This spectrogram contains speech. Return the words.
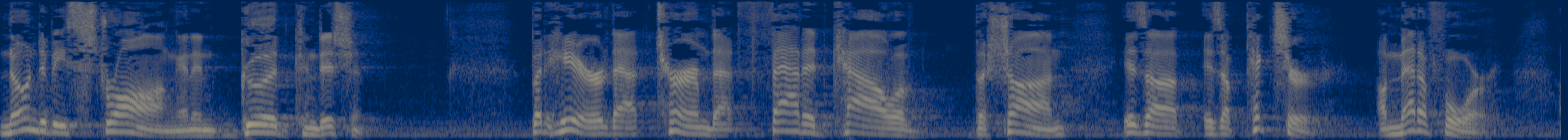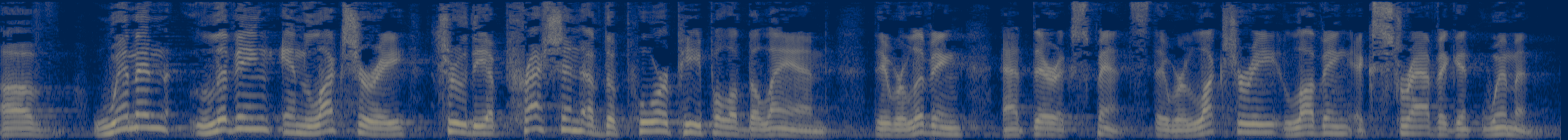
known to be strong and in good condition. But here, that term, that fatted cow of Bashan, is a, is a picture, a metaphor of women living in luxury through the oppression of the poor people of the land. They were living at their expense. They were luxury loving, extravagant women.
